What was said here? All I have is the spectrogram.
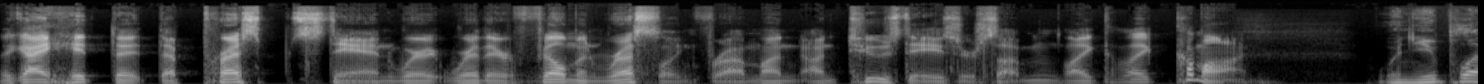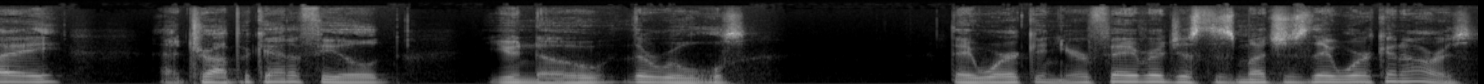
The guy hit the, the press stand where, where they're filming wrestling from on, on Tuesdays or something. Like like come on. When you play at Tropicana Field, you know the rules. They work in your favor just as much as they work in ours.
